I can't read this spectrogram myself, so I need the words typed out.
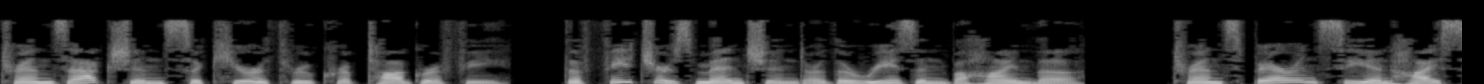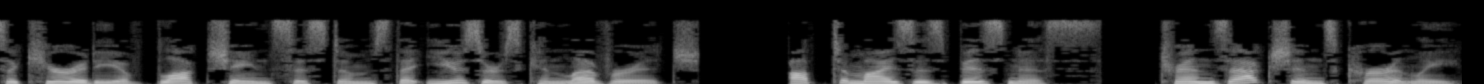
transactions secure through cryptography. The features mentioned are the reason behind the transparency and high security of blockchain systems that users can leverage. Optimizes business transactions currently,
